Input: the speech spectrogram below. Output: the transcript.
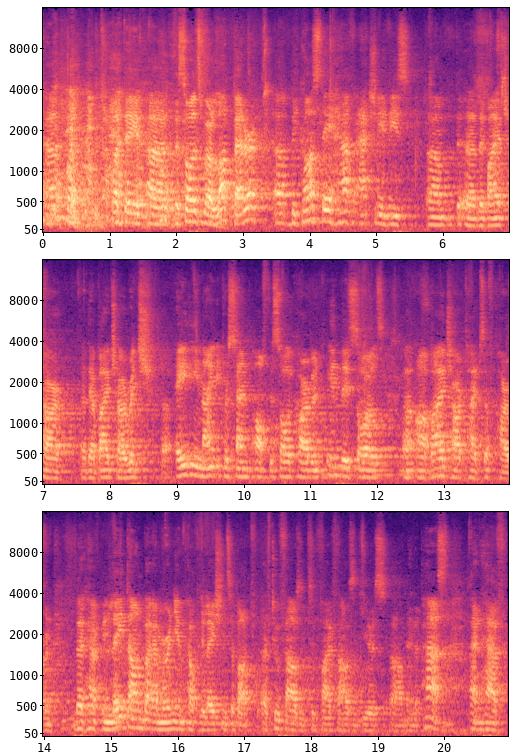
uh, but but they, uh, the soils were a lot better uh, because they have actually these um, the, uh, the biochar. Uh, they're biochar rich. 80, 90% of the soil carbon in these soils uh, are biochar types of carbon that have been laid down by Amerindian populations about 2,000 to 5,000 years um, in the past and have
